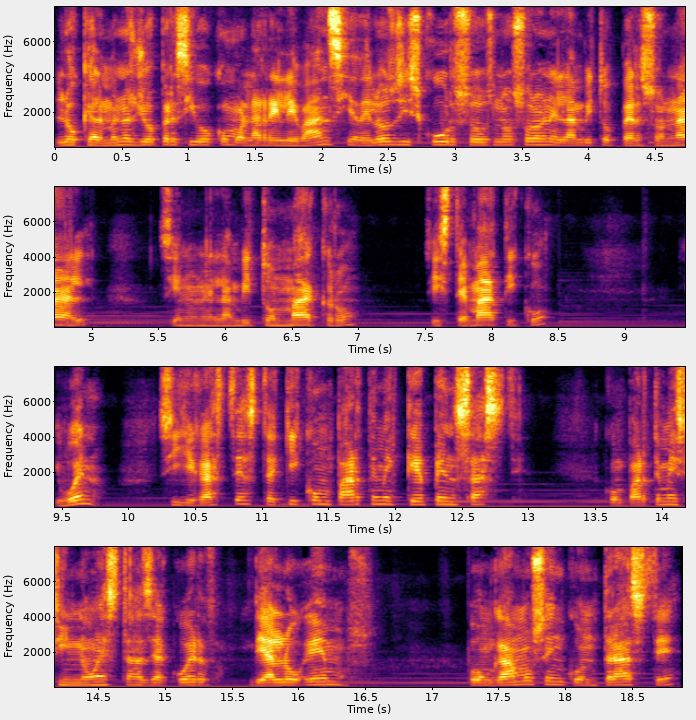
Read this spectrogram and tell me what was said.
lo que al menos yo percibo como la relevancia de los discursos, no solo en el ámbito personal, sino en el ámbito macro, sistemático. Y bueno, si llegaste hasta aquí, compárteme qué pensaste. Compárteme si no estás de acuerdo. Dialoguemos. Pongamos en contraste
